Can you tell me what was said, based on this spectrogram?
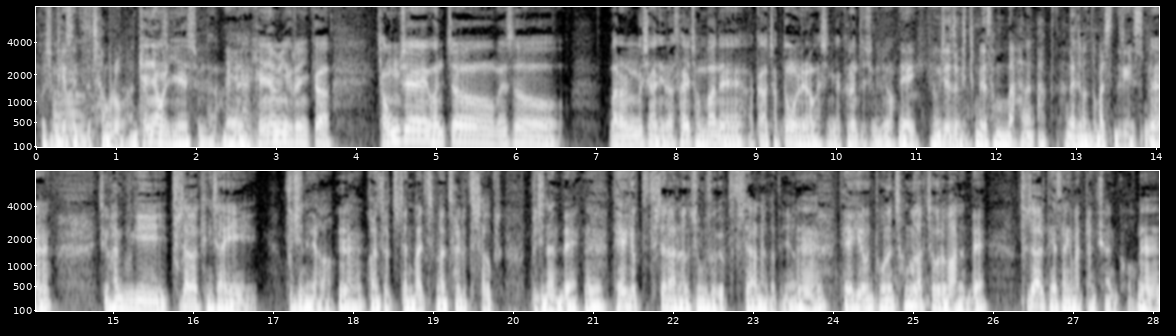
그것이 폐쇄돼서 참으로 안 음. 아. 개념을 이해했습니다. 네. 네, 개념이 그러니까 경제 관점에서 말하는 것이 아니라 사회 전반에 아까 작동 원리라고 하신 게 그런 뜻이군요. 네, 경제적 측면에서 한, 번만 한, 한, 한 가지만 더 말씀드리겠습니다. 네. 지금 한국이 투자가 굉장히 부진해요. 예. 건설 투자는 많지만 설비 투자가 부- 부진한데 네. 대기업도 투자를 안 하고 중소기업도 투자를 안 하거든요. 네. 대기업은 돈은 천문학적으로 많은데 투자할 대상이 마땅치 않고 네.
